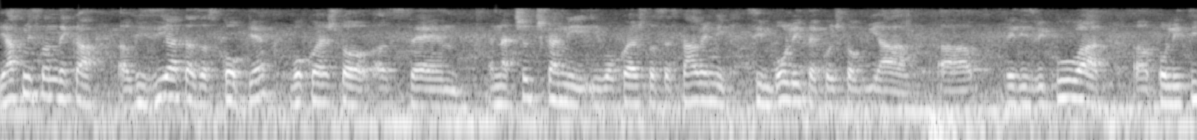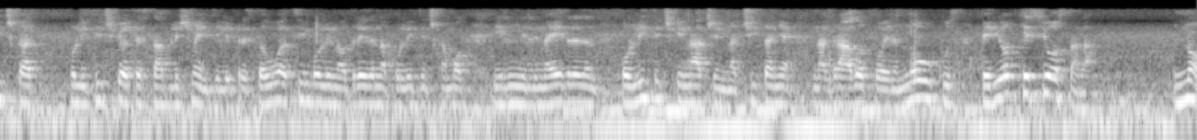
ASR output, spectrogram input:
Јас мислам дека визијата за Скопје, во која што се начрчкани и во која што се ставени символите кои што ја предизвикуваат политичка политичкиот естаблишмент или представуваат символи на одредена политичка мок или, или на одреден политички начин на читање на градот во еден нов укус период ќе си остана Но,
